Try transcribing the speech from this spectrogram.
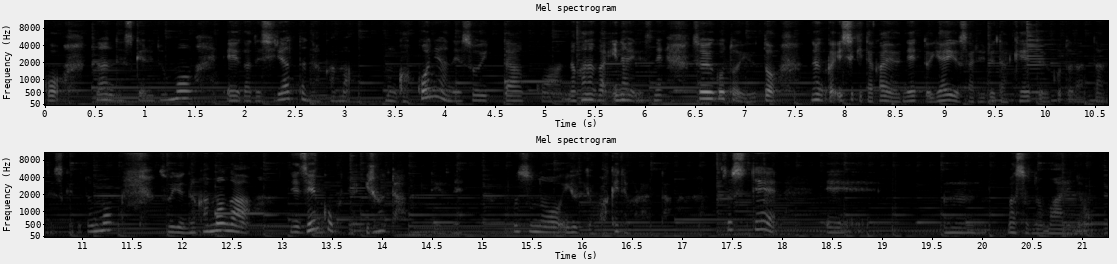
こなんですけれども映画で知り合った仲間もう学校にはねそういった子はなかなかいないですね。そういうことを言うとなんか意識高いよねと揶揄されるだけということだったんですけれどもそういう仲間が、ね、全国にいるんだっていうねその勇気を分けてもらった。そして、えーうんまあ、その周りの子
